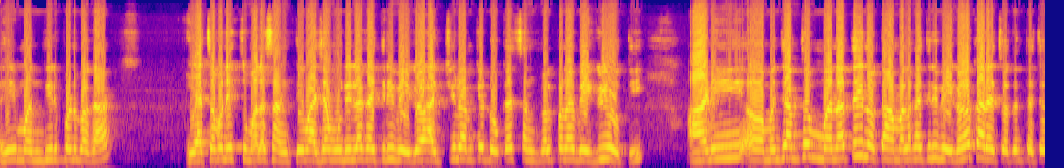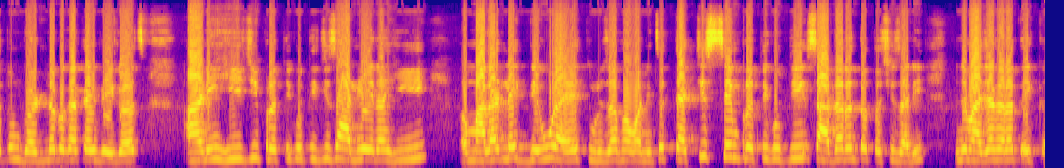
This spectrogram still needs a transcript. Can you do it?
हे मंदिर पण बघा याचं पण एक तुम्हाला सांगते. माझ्या मुलीला काहीतरी वेगळं ऍक्च्युली आमच्या डोक्यात संकल्पना वेगळी होती. आणि म्हणजे आमच्या मनातही नव्हतं आम्हाला काहीतरी वेगळं करायचं होतं आणि त्याच्यातून घडलं बघा काही वेगळंच. आणि ही जी प्रतिकृती जी झाली आहे ना ही मालाडला एक देऊळ आहे तुळजाभवानीचं. त्याचीच सेम प्रतिकृती साधारणतः तशी झाली. म्हणजे माझ्या घरात एक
